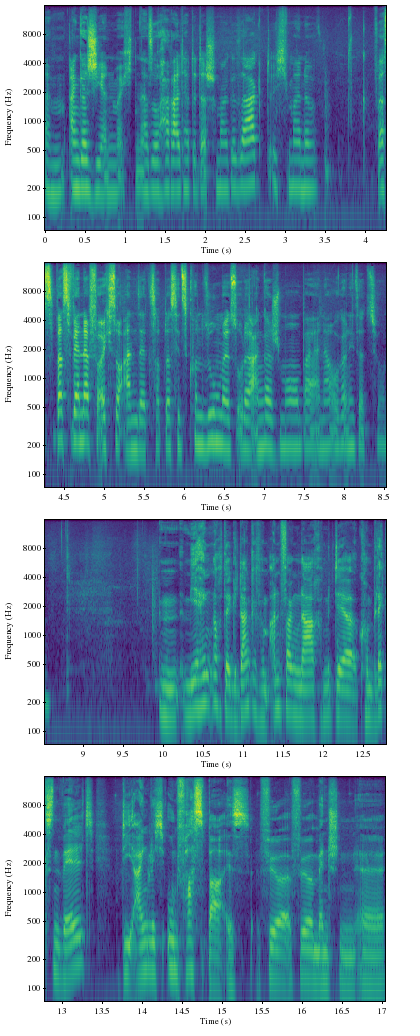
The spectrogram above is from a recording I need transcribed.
ähm, engagieren möchten? Also Harald hatte das schon mal gesagt. Ich meine, was, was wären da für euch so Ansätze, ob das jetzt Konsum ist oder Engagement bei einer Organisation? Mir hängt noch der Gedanke vom Anfang nach mit der komplexen Welt, die eigentlich unfassbar ist für, für Menschen äh,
